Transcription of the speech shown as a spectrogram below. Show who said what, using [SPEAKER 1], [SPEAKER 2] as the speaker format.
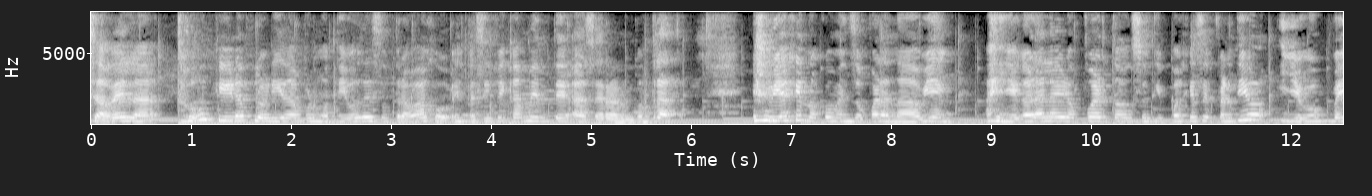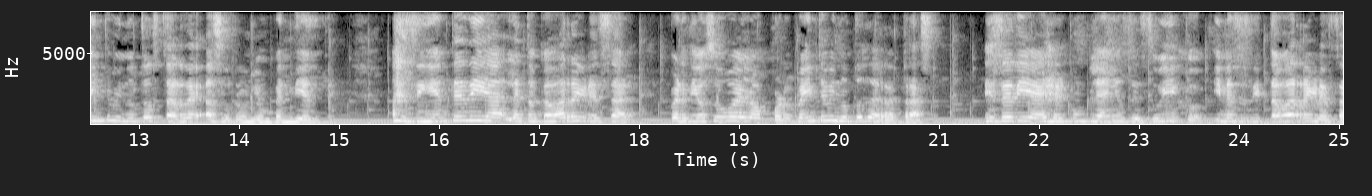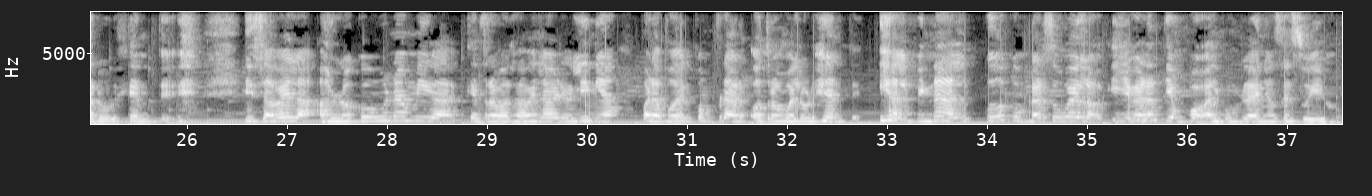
[SPEAKER 1] Isabela tuvo que ir a Florida por motivos de su trabajo, específicamente a cerrar un contrato. El viaje no comenzó para nada bien. Al llegar al aeropuerto, su equipaje se perdió y llegó 20 minutos tarde a su reunión pendiente. Al siguiente día le tocaba regresar. Perdió su vuelo por 20 minutos de retraso. Ese día era el cumpleaños de su hijo y necesitaba regresar urgente. Isabela habló con una amiga que trabajaba en la aerolínea para poder comprar otro vuelo urgente y al final pudo comprar su vuelo y llegar a tiempo al cumpleaños de su hijo.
